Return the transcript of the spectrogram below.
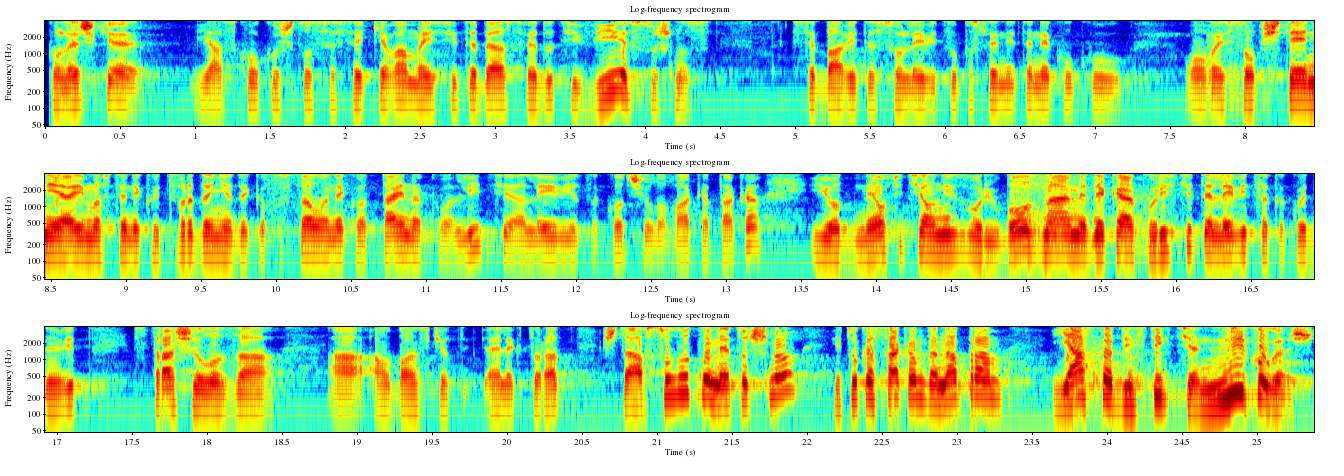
Колешке, јас колку што се сеќавам, а и сите беа сведоци, вие всушност се бавите со левица. У последните неколку овај сообщенија имавте некои тврдења дека постоела некоја тајна коалиција, левица кочила вака така и од неофицијални извори убаво знаеме дека ја користите левица како еден вид страшило за а, албанскиот електорат, што е апсолутно неточно и тука сакам да направам јасна дистинкција. Никогаш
